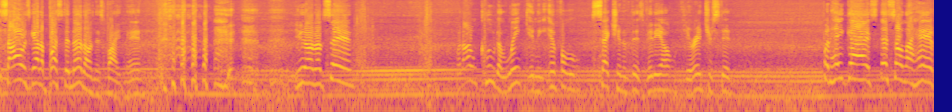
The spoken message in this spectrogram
it's always got to bust a nut on this bike, man. you know what I'm saying? But I'll include a link in the info section of this video if you're interested. But hey guys, that's all I have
